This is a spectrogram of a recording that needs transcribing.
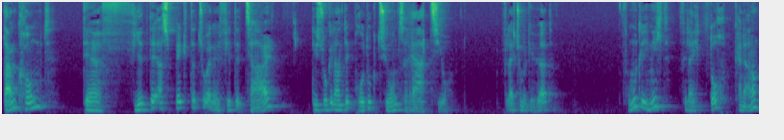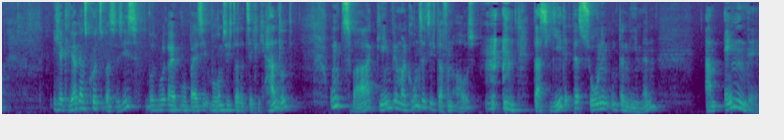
Dann kommt der vierte Aspekt dazu, eine vierte Zahl, die sogenannte Produktionsratio. Vielleicht schon mal gehört? Vermutlich nicht, vielleicht doch, keine Ahnung. Ich erkläre ganz kurz, was es ist, äh, worum es sich da tatsächlich handelt. Und zwar gehen wir mal grundsätzlich davon aus, dass jede Person im Unternehmen am Ende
